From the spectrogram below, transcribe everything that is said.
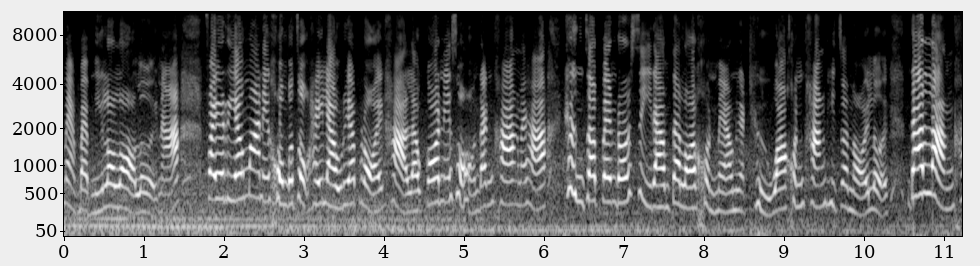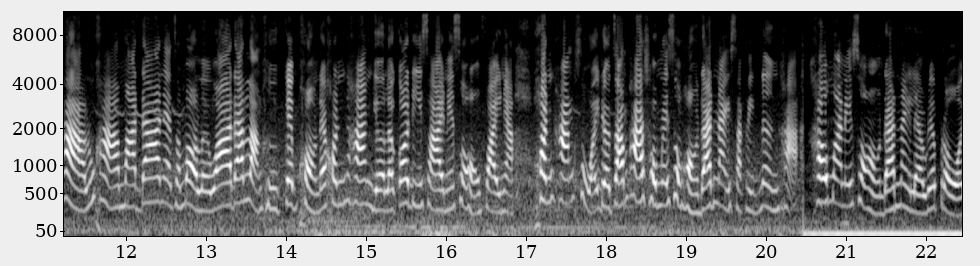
แม็กแบบนี้หล่อๆเลยนะ ไฟเลี้ยวมาในโครงกระจกให้แล้วเรียบร้อยค่ะ แล้วก็ในส่วนของด้านข้างนะคะ ถึงจะเป็นรถสีดำแต่รอยขนแมวเนี่ยถือว่าค่อนข้างที่จะน้อยเลย ด้านหลังค่ะ ลูกค้ามาด้านเนี่ยจะบอกเลยว่าด้านหลังคือเก็บของได้ค่อนข้างเยอะแล้วก็ดีไซน์ในส่วนของไฟเนี่ยค่อนข้างสวยเดี๋ยวจ้ำพาชมในส่วนของด้านในสักนิดนึงค่ะ เข้ามาในส่วนของด้านในแล้วเรียบร้อย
